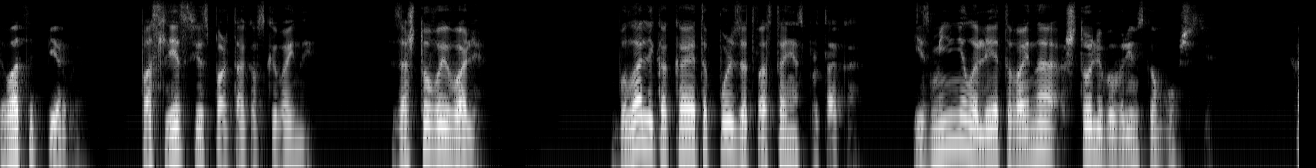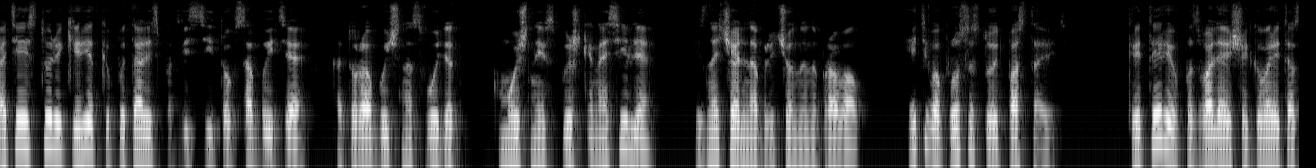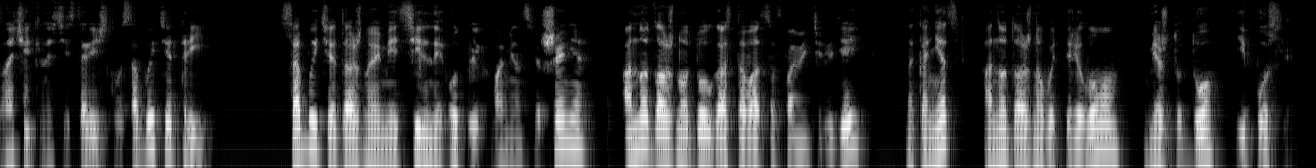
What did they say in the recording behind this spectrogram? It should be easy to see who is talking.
Speaker 1: 21. Последствия Спартаковской войны. За что воевали? Была ли какая-то польза от восстания Спартака? Изменила ли эта война что-либо в римском обществе? Хотя историки редко пытались подвести итог события, которые обычно сводят к мощной вспышке насилия, изначально обреченной на провал, эти вопросы стоит поставить. Критериев, позволяющих говорить о значительности исторического события, три. Событие должно иметь сильный отклик в момент свершения, оно должно долго оставаться в памяти людей, наконец, оно должно быть переломом между «до» и «после».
